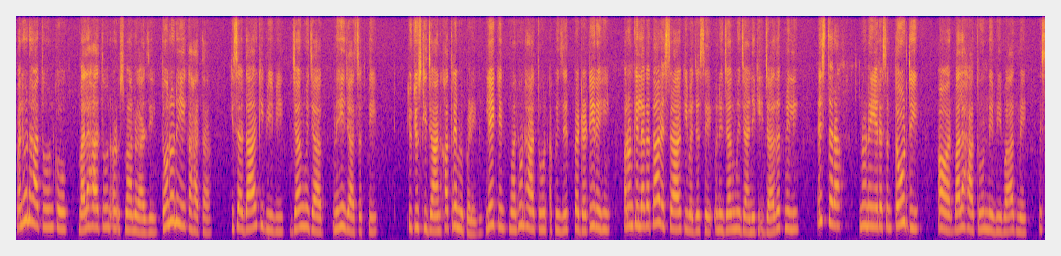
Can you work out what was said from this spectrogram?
मलहुन हातून को माला हातून और उस्मान गाजी दोनों ने ये कहा था कि सरदार की बीवी जंग में जा, नहीं जा सकती, क्योंकि उसकी जान खतरे में पड़ेगी। लेकिन मलहुन हातून अपनी ज़िद पर डटी रही और उनके लगातार इसरार की वजह से उन्हें जंग में जाने की इजाज़त मिली। इस तरह उन्होंने ये रस्म तोड़ दी और बाला खातून ने भी बाद में इस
